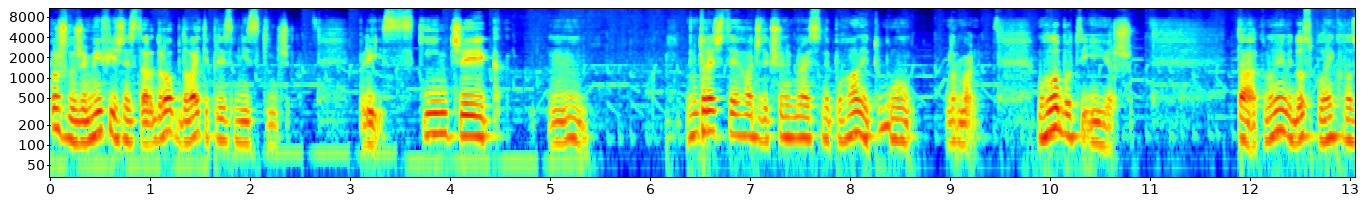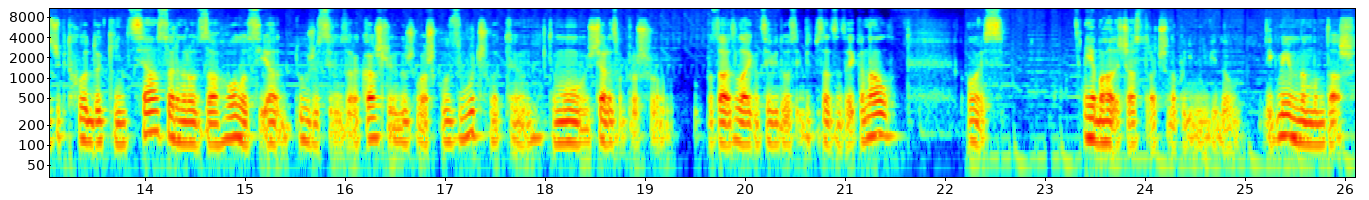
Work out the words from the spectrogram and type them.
Прошу дуже, міфічний стардроп, давайте пліс мені скінчик. Пліс, скінчик. Ну, до речі, цей гаджет, якщо не помиляюся, непоганий, тому нормально. Могло бути і гірше. Так, ну і відос полегенько у нас вже підходить до кінця. Сорі, народ, за голос. Я дуже сильно зараз кашлюю, дуже важко озвучувати. Тому ще раз попрошу поставити лайк на цей відео і підписатися на цей канал. Ось. Я багато часу трачу на подібні відео, як мінімум на монтаж.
